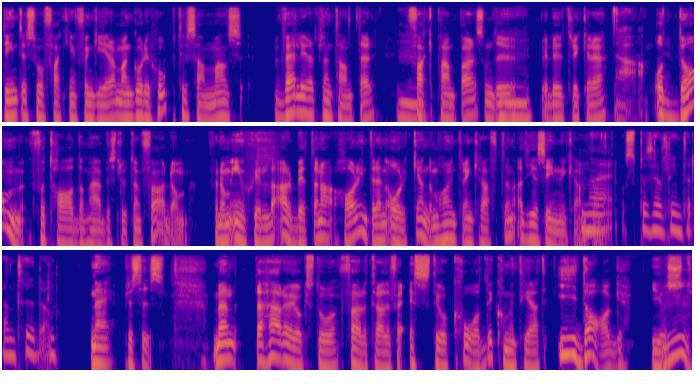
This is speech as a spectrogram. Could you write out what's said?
det är inte så facken fungerar. Man går ihop tillsammans, väljer representanter, Mm. fackpampar som du Mm. vill uttrycka det. Ja. Och de får ta de här besluten för dem. För de enskilda arbetarna har inte den orken, de har inte den kraften att ge sig in i kampen. Nej, och speciellt inte den tiden. Nej, precis. Men det här har ju också då företrädare för SD och KD kommenterat idag, just Mm.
